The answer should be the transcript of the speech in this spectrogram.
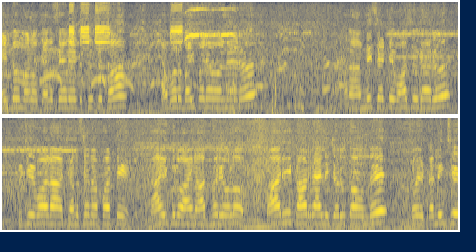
ఏంటో మనం జనసేన ఏంటో చూపిద్దాం. ఎవరు భయపడేవాళ్ళు లేడు. మన అమ్మిశెట్టి వాసు గారు విజయవాడ జనసేన పార్టీ నాయకులు ఆయన ఆధ్వర్యంలో భారీ కారు ర్యాలీ జరుగుతూ ఉంది. సో ఇక్కడ నుంచి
